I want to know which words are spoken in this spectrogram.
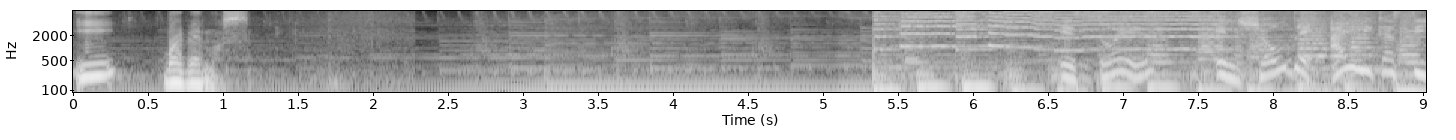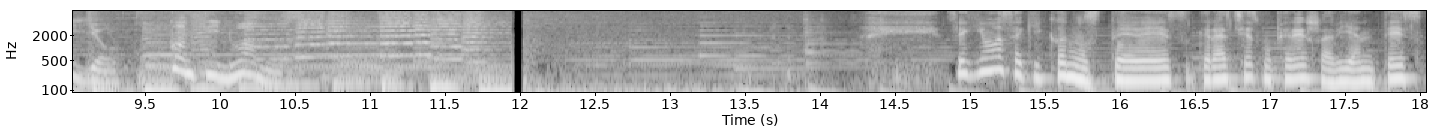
y volvemos. Esto es el show de Aile Castillo. Continuamos. Seguimos aquí con ustedes, gracias mujeres radiantes,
